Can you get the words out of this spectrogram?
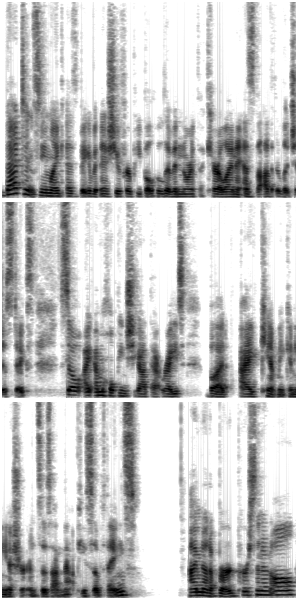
that didn't seem like as big of an issue for people who live in North Carolina as the other logistics. So I, am hoping she got that right, but I can't make any assurances on that piece of things. I'm not a bird person at all.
